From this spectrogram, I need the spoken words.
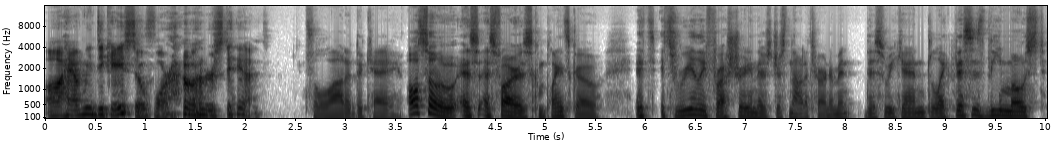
uh, have me decay so far? I don't understand. It's a lot of decay. Also, as as far as complaints go, it's it's really frustrating. There's just not a tournament this weekend. Like this is the most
